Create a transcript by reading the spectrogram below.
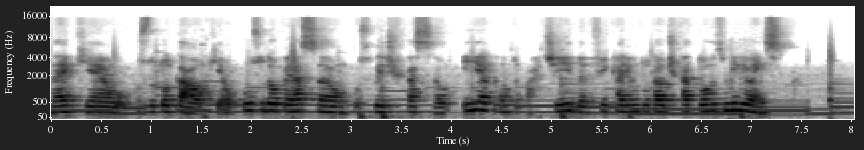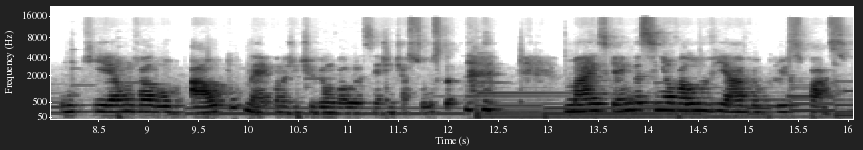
né, que é o custo total, que é o custo da operação, custo da edificação e a contrapartida, ficaria um total de 14 milhões, o que é um valor alto, né? Quando a gente vê um valor assim, a gente assusta, mas que ainda assim é um valor viável para o espaço,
